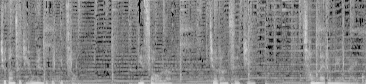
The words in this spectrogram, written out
就当自己永远都不会走；你走了，就当自己从来都没有来过。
